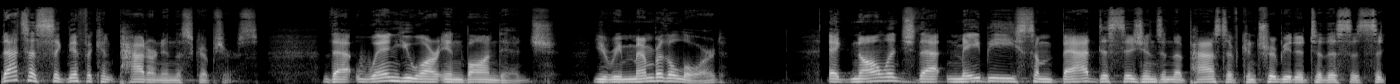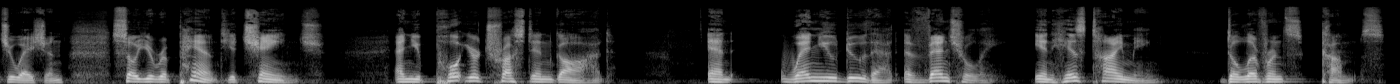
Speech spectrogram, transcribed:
That's a significant pattern in the scriptures that when you are in bondage, you remember the Lord, acknowledge that maybe some bad decisions in the past have contributed to this situation. So you repent, you change, and you put your trust in God. And when you do that, eventually, in His timing, deliverance comes.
